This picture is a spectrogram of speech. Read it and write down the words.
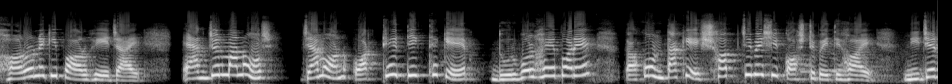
ঘরও নাকি পর হয়ে যায়। একজন মানুষ যেমন অর্থের দিক থেকে দুর্বল হয়ে পড়ে, তখন তাকে সবচেয়ে বেশি কষ্ট পেতে হয়। নিজের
